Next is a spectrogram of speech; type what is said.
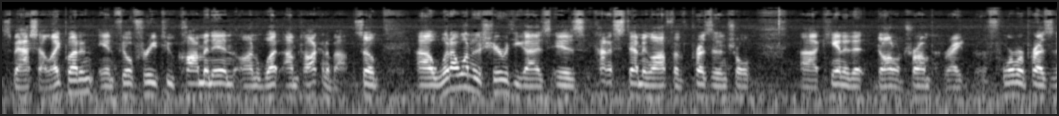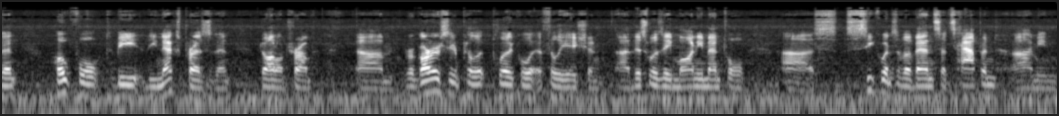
smash that like button and feel free to comment in on what I'm talking about. So uh, what I wanted to share with you guys is kind of stemming off of presidential uh, candidate Donald Trump, right? The former president, hopeful to be the next president, Donald Trump. Um, regardless of your pol political affiliation, uh, this was a monumental uh, sequence of events that's happened. I mean,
